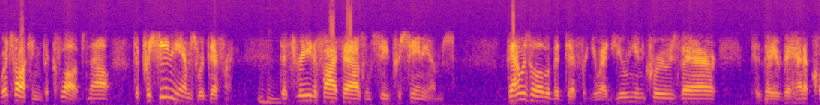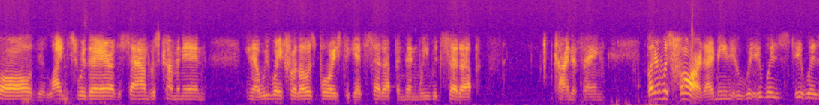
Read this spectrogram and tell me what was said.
We're talking the clubs. Now, the prosceniums were different. Mhm. The three to 5,000 seat prosceniums, that was a little bit different. You had union crews there. They, they had a call. The lights were there. The sound was coming in. You know, we wait for those boys to get set up, and then we would set up kind of thing. But it was hard. I mean, it, it was, it was,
